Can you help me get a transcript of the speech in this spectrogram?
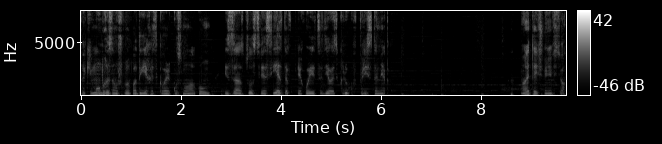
Таким образом, чтобы подъехать к ларьку с молоком, из-за отсутствия съездов приходится делать крюк в 300 метров. Но это еще не все.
